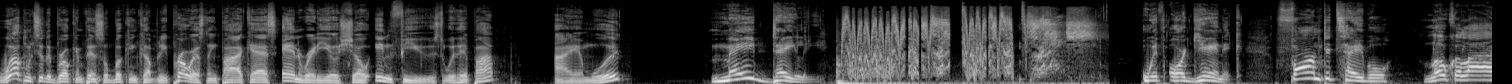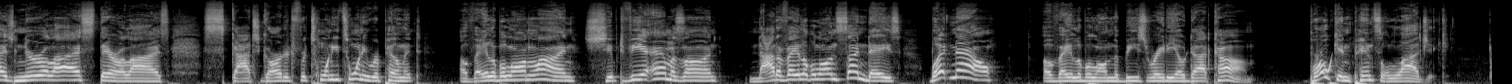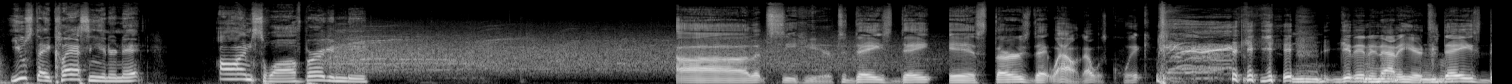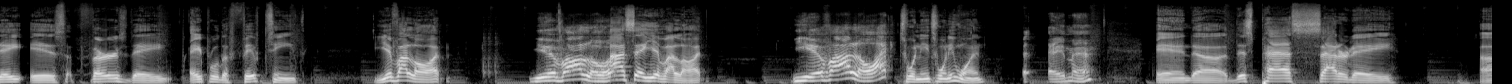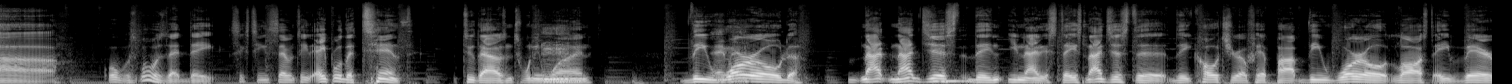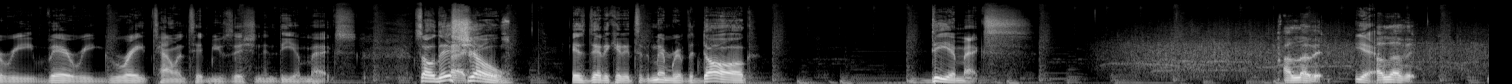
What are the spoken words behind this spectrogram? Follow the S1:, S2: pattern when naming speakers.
S1: Welcome to the Broken Pencil Booking Company Pro Wrestling Podcast and radio show infused with hip hop. I am Wood.
S2: Made daily with organic, farm to table, localized, neuralized, sterilized, scotch guarded for 2020 repellent, available online, shipped via Amazon, not available on Sundays, but now available on thebeastradio.com. Broken pencil logic. You stay classy, internet. I'm Suave Burgundy.
S1: Uh, let's see here. Today's date is Thursday. Wow, that was quick. get, get in and out of here. Today's date is Thursday, April the 15th. Yevalot.
S2: Yeah, I Lord.
S1: I say Yevalot
S2: Yeah, I Lord.
S1: 2021.
S2: Amen.
S1: And uh this past Saturday, uh what was what was that date? 16, 17, April the 10th, 2021. The world not not just the United States, not just the the culture of hip hop, the world lost a very very great talented musician in DMX. So this show is dedicated to the memory of the dog DMX.
S3: I love it.
S1: Yeah.
S3: I love it.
